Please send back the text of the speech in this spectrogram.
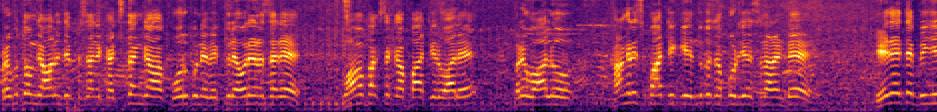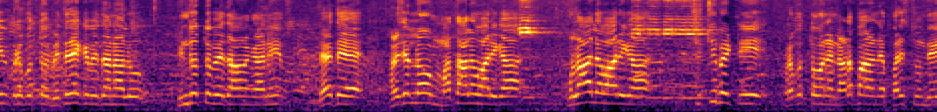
ప్రభుత్వం కావాలని చెప్పేసి ఖచ్చితంగా కోరుకునే వ్యక్తులు ఎవరైనా సరే వామపక్ష పార్టీలు వాళ్ళే. మరి వాళ్ళు కాంగ్రెస్ పార్టీకి ఎందుకు సపోర్ట్ చేస్తున్నారంటే ఏదైతే బీజేపీ ప్రభుత్వం వ్యతిరేక విధానాలు హిందుత్వ విధానం కానీ లేకపోతే ప్రజల్లో మతాల వారీగా కులాల వారీగా చిచ్చు పెట్టి ప్రభుత్వాన్ని నడపాలనే పరిస్థితి ఉంది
